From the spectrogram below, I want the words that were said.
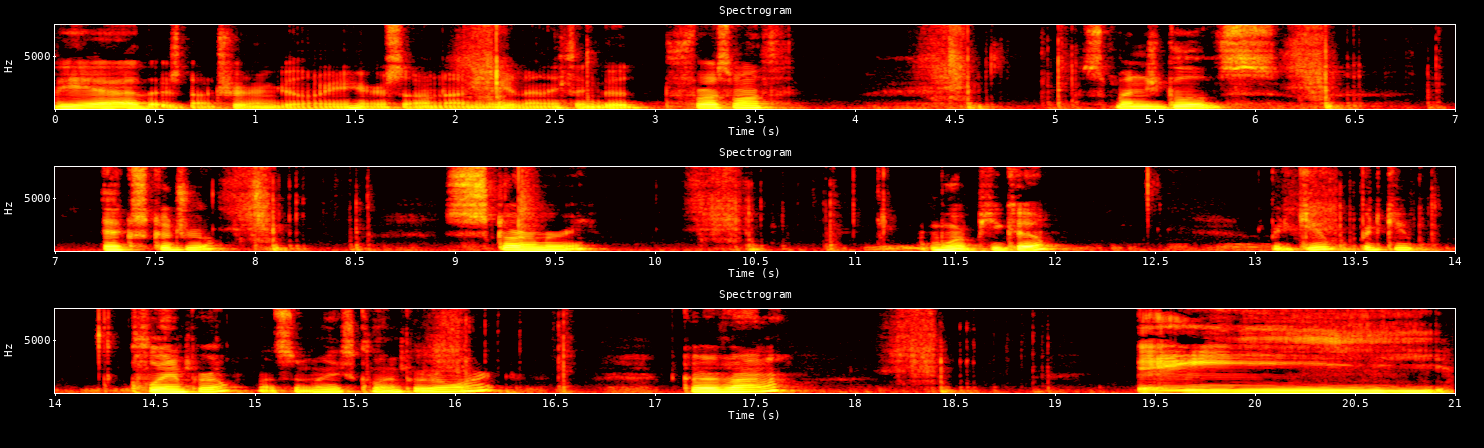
yeah, there's no triangular here, so I'm not going to get anything good. Frosmoth, Spongy Gloves, Excadrill, Skarmory, Morpeko, pretty cute, pretty cute, Clamperl, that's a nice Clamperl art, Carvanha, Hey,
